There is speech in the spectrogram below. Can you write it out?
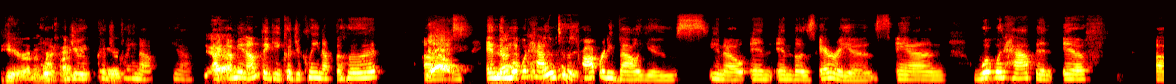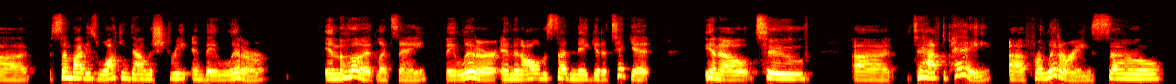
here. I mean, yeah, we're trying. Could you could you clean up? Yeah. yeah. I, I, mean, I'm thinking, could you clean up the hood? Um, yes. and then what would happen to the property values, you know, in in those areas, and what would happen if uh, somebody's walking down the street and they litter in the hood, let's say they litter, and then all of a sudden they get a ticket, you know, to uh, to have to pay uh, for littering. So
